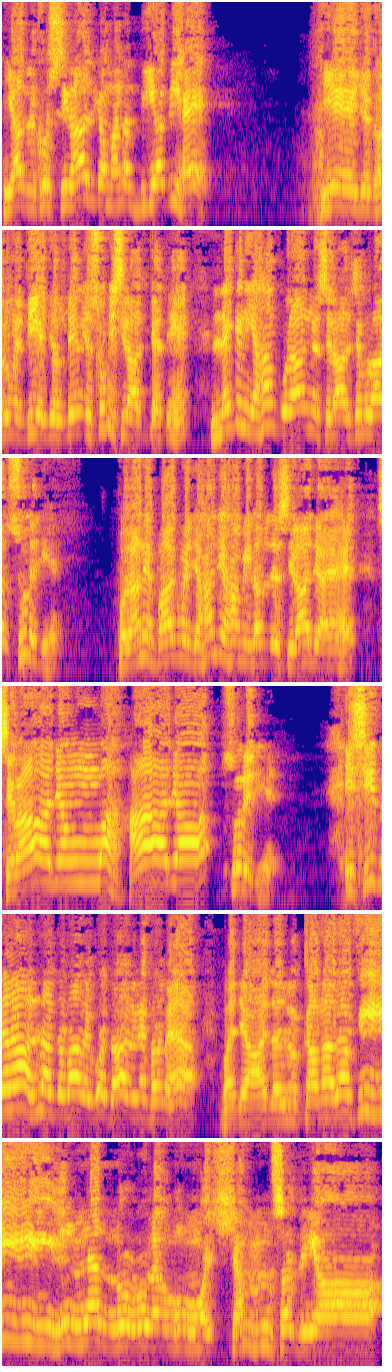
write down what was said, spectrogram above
یاد رکھو، سراج کا معنی دیا بھی ہے۔ یہ جو گھروں میں دیے جلتے ہیں، اس کو بھی سراج کہتے ہیں۔ لیکن یہاں قرآن میں سراج سے مراد سورج ہے۔ قرآن باغ میں جہاں جہاں بھی لفظ سراج آیا ہے سراجم حاجا سورج ہے اسی طرح اللہ تبارک و تعالی نے فرمایا وجعل القمر فيهن النور والشمس ضياء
